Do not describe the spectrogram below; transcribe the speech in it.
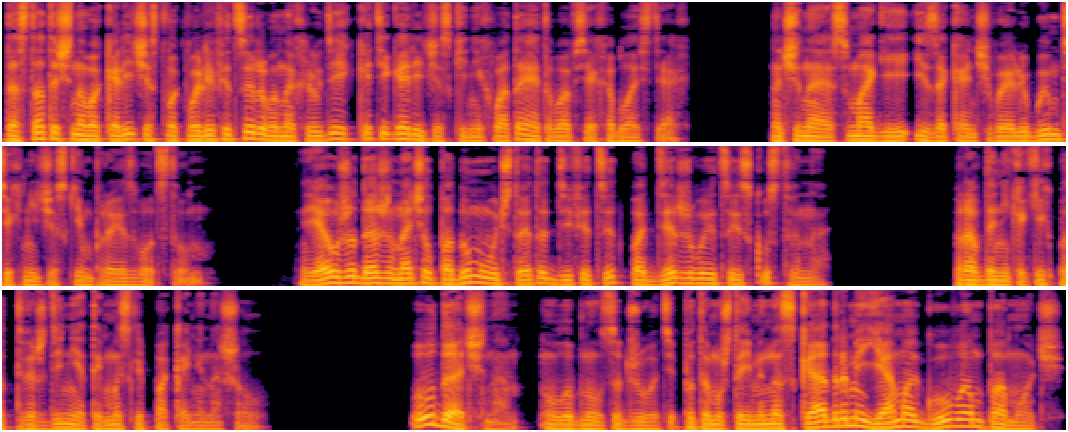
Достаточного количества квалифицированных людей категорически не хватает во всех областях, начиная с магии и заканчивая любым техническим производством. Я уже даже начал подумывать, что этот дефицит поддерживается искусственно. Правда, никаких подтверждений этой мысли пока не нашел. «Удачно», — улыбнулся Джоти, — «потому что именно с кадрами я могу вам помочь».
